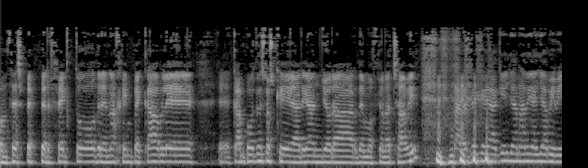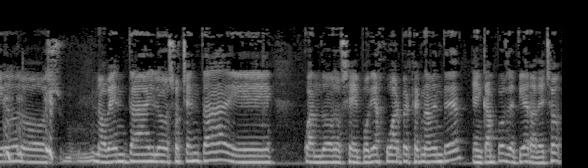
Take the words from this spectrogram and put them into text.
con césped perfecto, drenaje impecable, eh, campos de esos que harían llorar de emoción a Xavi. Parece que aquí ya nadie haya vivido los 90 y los 80 y cuando se podía jugar perfectamente en campos de tierra. De hecho,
